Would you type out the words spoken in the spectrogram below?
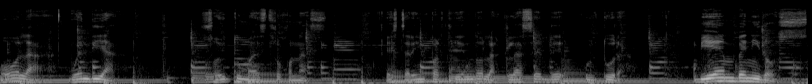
Hola, buen día. Soy tu maestro Jonás. Estaré impartiendo la clase de cultura. Bienvenidos.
